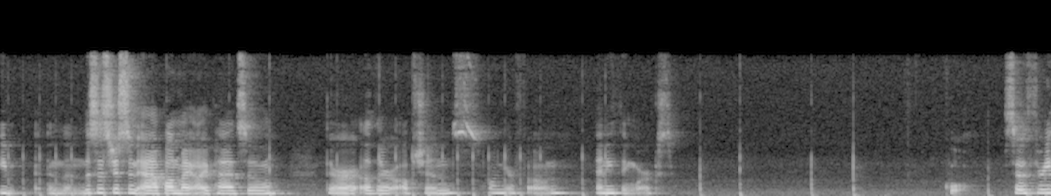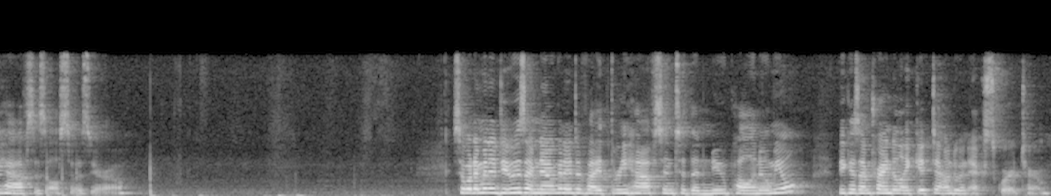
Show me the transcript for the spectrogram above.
and then this is just an app on my iPad, so there are other options on your phone. Anything works. So 3 halves is also a 0. So what I'm going to do is I'm now going to divide 3 halves into the new polynomial because I'm trying to like get down to an x squared term.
